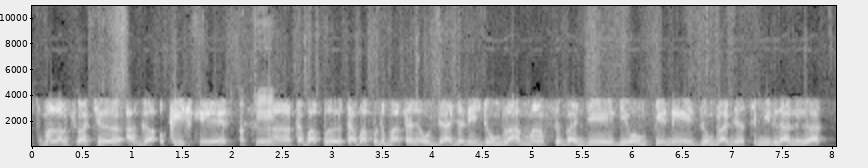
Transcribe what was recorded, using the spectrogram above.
semalam cuaca agak okey sikit. Okey. Uh, tak berapa tak berapa lebat sangat hujan. Jadi jumlah mangsa banjir di Rompin ni jumlahnya 980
